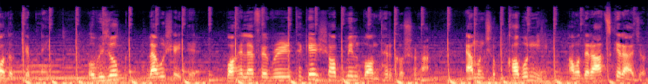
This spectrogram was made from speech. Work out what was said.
পদক্ষেপ নেই। অভিযোগ ব্যবসায়ীদের। পহেলা ফেব্রুয়ারি থেকে সব মিল বন্ধের ঘোষণা। এমন সব খবর নিয়ে আমাদের আজকের আয়োজন।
